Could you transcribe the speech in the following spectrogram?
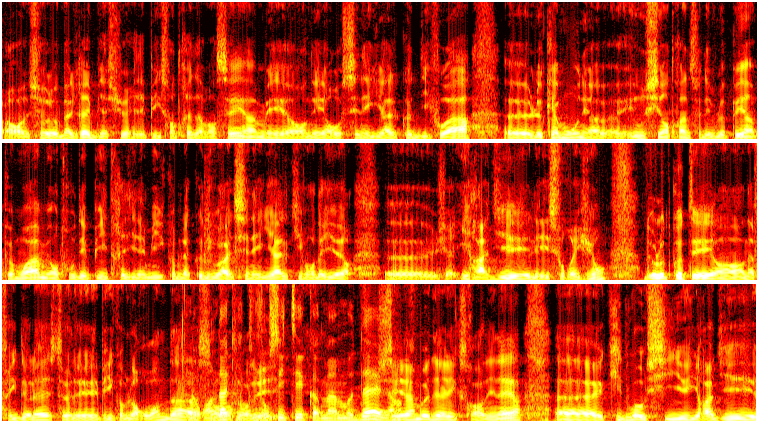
alors, sur le Maghreb, bien sûr, il y a des pays qui sont très avancés, hein, mais on est au Sénégal, Côte d'Ivoire. Euh, le Cameroun est, aussi en train de se développer, un peu moins, mais on trouve des pays très dynamiques comme la Côte d'Ivoire et le Sénégal qui vont d'ailleurs euh, irradier les sous-régions. De l'autre côté, en Afrique de l'Est, les pays comme le Rwanda. Le Rwanda qui est toujours cité comme un modèle. C'est hein. un modèle extraordinaire qui doit aussi irradier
